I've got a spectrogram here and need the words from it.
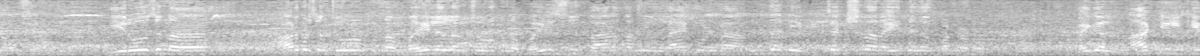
అవసరం ఈ రోజున ఆడపడుచు చూడకుండా మహిళలను చూడకుండా వయసు తారతమ్యం లేకుండా అందరినీ విచక్షణ రహితంగా కొట్టడం పైగా లాఠీలకి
